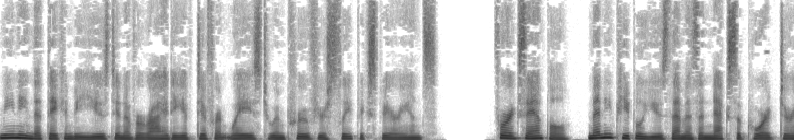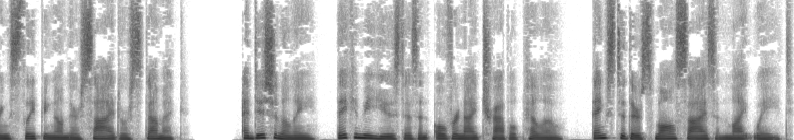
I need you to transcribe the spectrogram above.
meaning that they can be used in a variety of different ways to improve your sleep experience. For example, many people use them as a neck support during sleeping on their side or stomach. Additionally, they can be used as an overnight travel pillow, thanks to their small size and light weight.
